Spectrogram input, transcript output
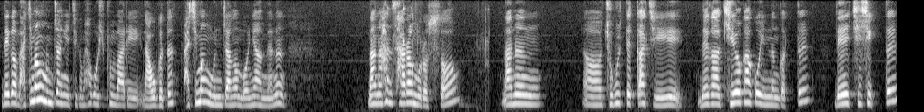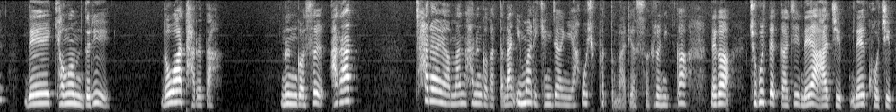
내가 마지막 문장에 지금 하고 싶은 말이 나오거든. 마지막 문장은 뭐냐 하면은 나는 한 사람으로서 나는 어, 죽을 때까지 내가 기억하고 있는 것들, 내 지식들, 내 경험들이 너와 다르다 는 것을 알아차려야만 하는 것 같다. 난 이 말이 굉장히 하고 싶었던 말이었어. 그러니까 내가 죽을 때까지 내 아집, 내 고집,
